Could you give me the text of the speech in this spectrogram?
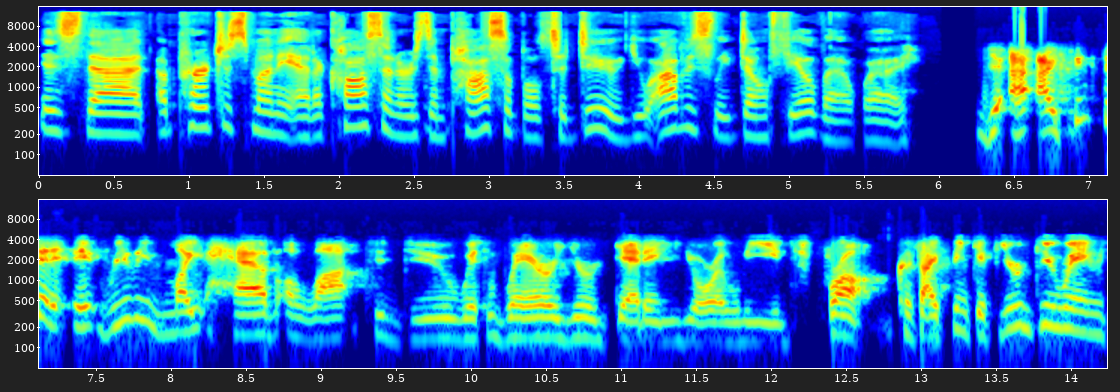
is that a purchase money at a call center is impossible to do. You obviously don't feel that way. Yeah, I think that it really might have a lot to do with where you're getting your leads from. Because I think if you're doing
